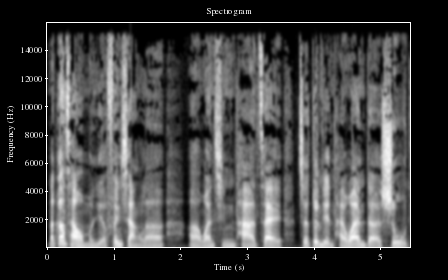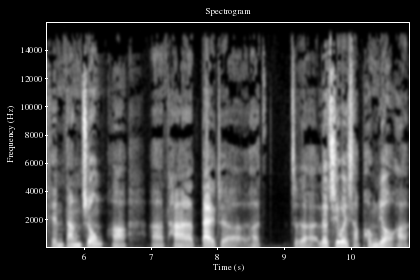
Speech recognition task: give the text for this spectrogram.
那刚才我们也分享了啊，婉晴她在这蹲点台湾的十五天当中啊，呃，他带着呃这个六七位小朋友啊，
